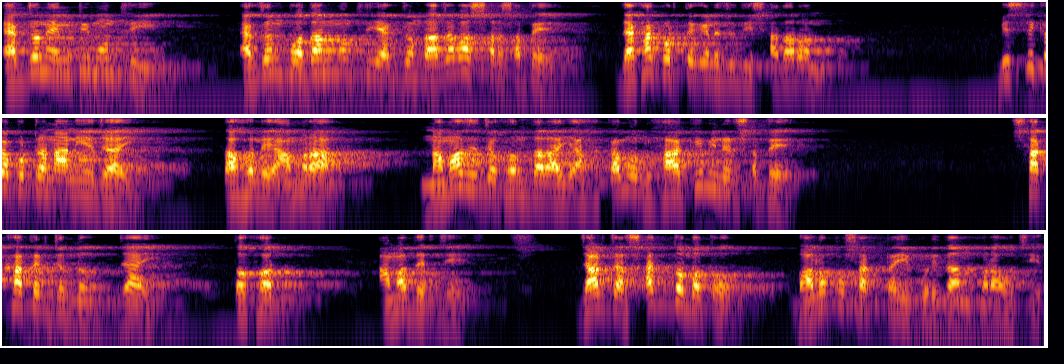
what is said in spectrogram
একজন এমপি মন্ত্রী একজন প্রধানমন্ত্রী, একজন রাজাবাসার সাথে দেখা করতে গেলে যদি সাধারণ বিশ্রী কাপড়টা না নিয়ে যাই তাহলে আমরা নামাজে যখন দাঁড়াই, আহকামুল হাকিমিনের সাথে সাক্ষাতের জন্য যাই, তখন আমাদের যে যার যার সাধ্য মতো ভালো পোশাকটাই পরিধান করা উচিত।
